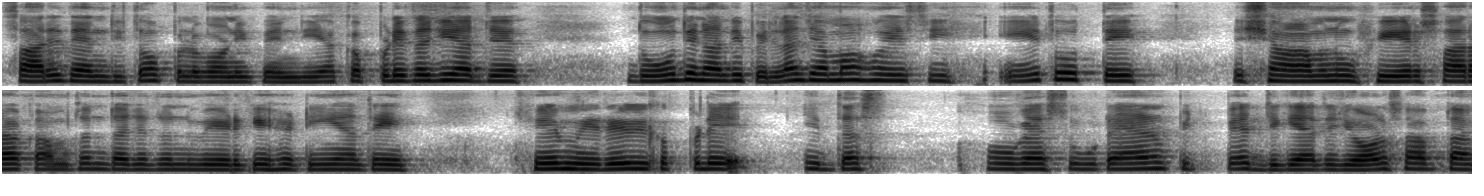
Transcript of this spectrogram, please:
ਸਾਰੇ ਦਿਨ ਦੀ ਧੁੱਪ ਲਵਾਉਣੀ ਪੈਂਦੀ ਆ। ਕੱਪੜੇ ਤਾਂ ਜੀ ਅੱਜ ਦੋ ਦਿਨਾਂ ਦੇ ਪਹਿਲਾਂ ਜਮਾ ਹੋਏ ਸੀ, ਇਹ ਧੋਤੇ ਤੇ ਸ਼ਾਮ ਨੂੰ ਫੇਰ ਸਾਰਾ ਕੰਮ ਧੰਦਾ ਜਦੋਂ ਨਵੇੜ ਕੇ ਹਟੀਆਂ ਤੇ ਫੇਰ ਮੇਰੇ ਵੀ ਕੱਪੜੇ ਇਦਾਂ ਹੋ ਗਿਆ ਸੂਟ ਐਨ ਭਿ- ਭਿੱਜ ਗਿਆ ਤੇ ਜੋੜ ਸਾਹਿਬ ਤਾਂ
